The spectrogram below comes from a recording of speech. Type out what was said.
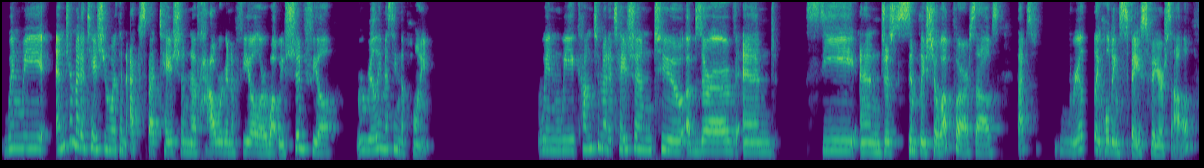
when we enter meditation with an expectation of how we're going to feel or what we should feel, we're really missing the point. When we come to meditation to observe and see and just simply show up for ourselves, that's really holding space for yourself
